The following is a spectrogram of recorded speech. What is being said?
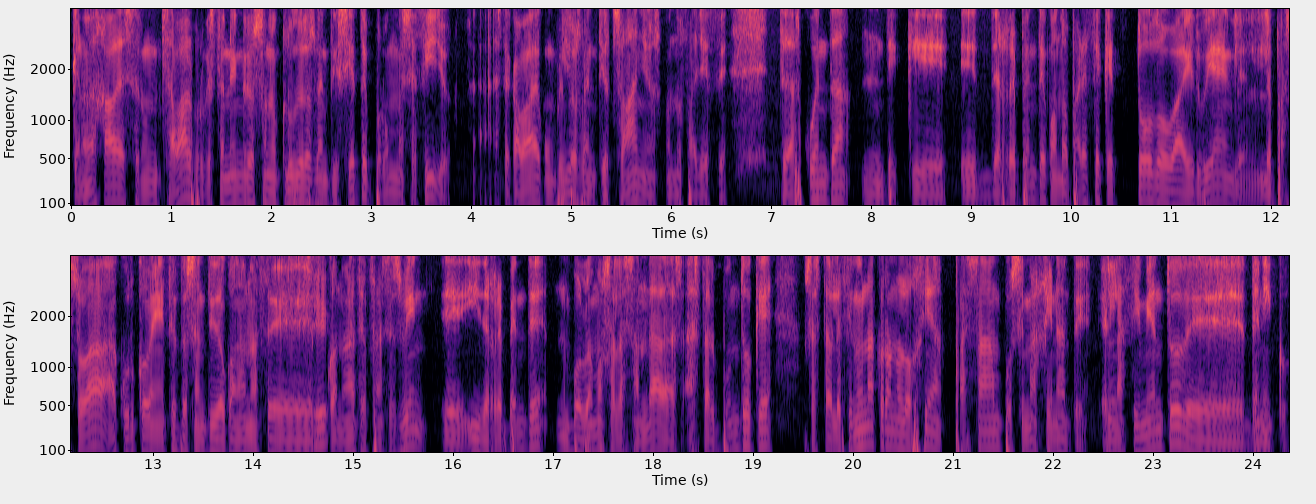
que no dejaba de ser un chaval, porque este no ingresó en el club de los 27 por un mesecillo. O sea, este acababa de cumplir los 28 años cuando fallece. Te das cuenta de que eh, de repente, cuando parece que todo va a ir bien, le, le pasó a, a Kurt Cobain en cierto sentido cuando nace, Sí. cuando nace Frances Bean, eh, y de repente volvemos a las andadas, hasta el punto que, o sea, estableciendo una cronología, pasan, pues imagínate, el nacimiento de, de Nico.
